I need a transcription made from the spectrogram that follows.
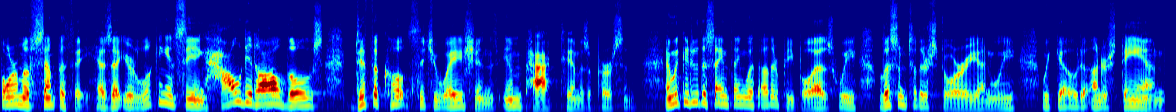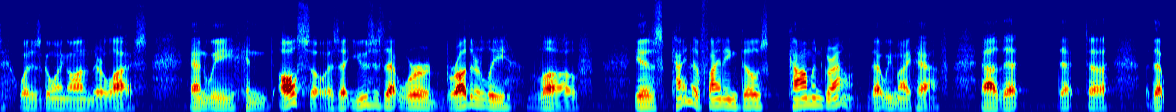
form of sympathy, as that you're looking and seeing how did all those difficult situations impact him as a person. And we can do the same thing with other people as we listen to their story and we, we go to understand what is going on in their lives. And we can also, as that uses that word brotherly love, is kind of finding those common ground that we might have. Uh, that that uh, that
